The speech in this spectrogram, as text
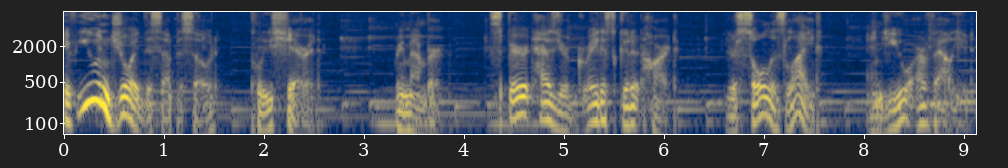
If you enjoyed this episode, please share it. Remember, Spirit has your greatest good at heart. Your soul is light, and you are valued.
